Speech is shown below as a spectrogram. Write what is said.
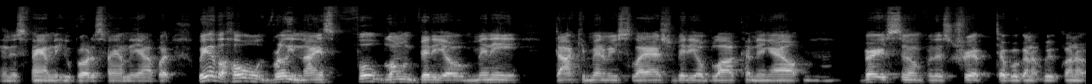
and his family, who brought his family out. But we have a whole really nice, full blown video, mini documentary slash video blog coming out Mhm. very soon for this trip that we're gonna we're gonna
